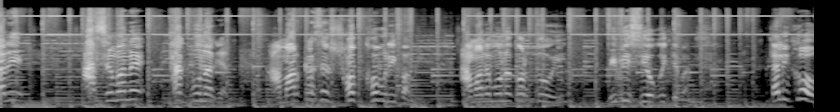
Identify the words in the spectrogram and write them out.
আরে আছে মানে থাকব না কেন? আমার কাছে সব খবরই পাবি। আমারে মনে কর তুই বিবিসিও কইতে পারিস। খালি কও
